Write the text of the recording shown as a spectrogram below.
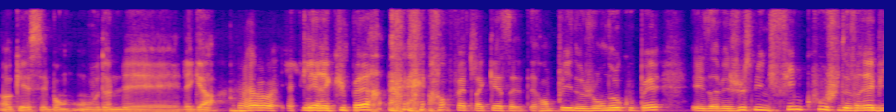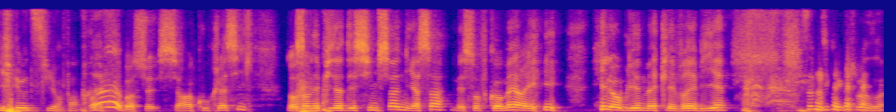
OK, c'est bon. On vous donne les, les gars Ouais. ils les récupèrent. en fait, la caisse elle était remplie de journaux coupés et ils avaient juste mis une fine couche de vrais billets au-dessus. Enfin, bref. Ouais, bah c'est c'est un coup classique. Dans un épisode des Simpsons, il y a ça, mais sauf qu'Homer, il, il a oublié de mettre les vrais billets. ça me dit quelque chose. ouais.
